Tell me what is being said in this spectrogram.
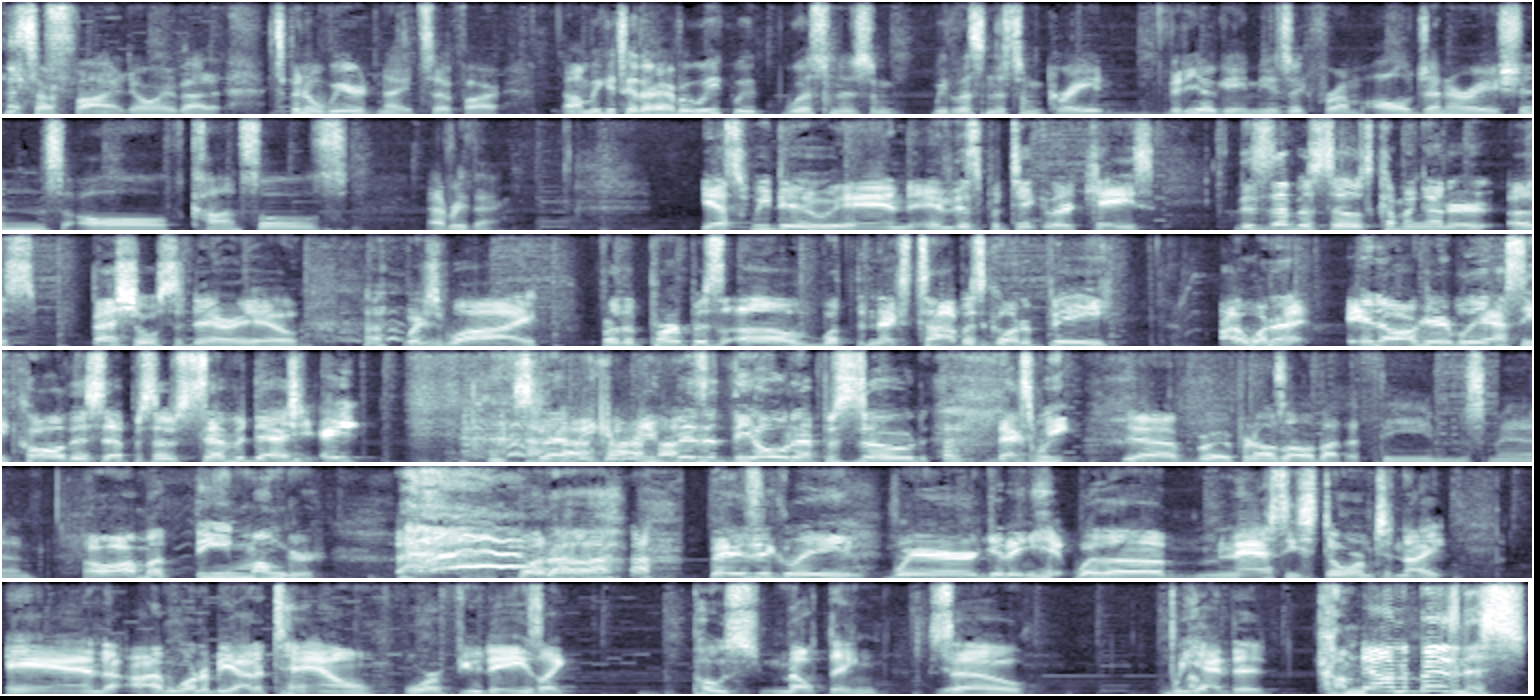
it's all fine. Don't worry about it. It's been a weird night so far. Um, we get together every week. We listen to some. We listen to some great video game music from all generations, all consoles, everything. Yes, we do. And in this particular case, this episode is coming under a special scenario, which is why, for the purpose of what the next topic is going to be, I want to inarguably actually call this episode 7 8 so that we can revisit the old episode next week. Yeah, Pernell's all about the themes, man. Oh, I'm a theme monger. but uh, basically, we're getting hit with a nasty storm tonight and I'm going to be out of town for a few days, like post melting. So we had to come down to business.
